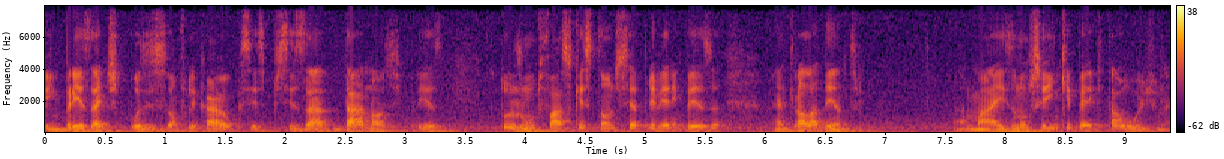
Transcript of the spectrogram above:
empresa à disposição. Falei, cara, o que vocês precisar da nossa empresa, estou junto, faço questão de ser a primeira empresa a entrar lá dentro. Ah, mas não sei em que pé que está hoje, né?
